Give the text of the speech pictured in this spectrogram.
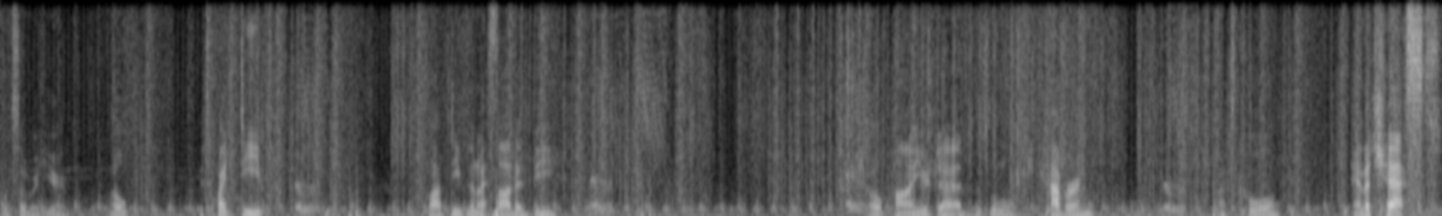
What's over here? Oh, it's quite deep. A lot deeper than I thought it'd be. Oh, hi, you're dead. A little cavern. That's cool. And a chest!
